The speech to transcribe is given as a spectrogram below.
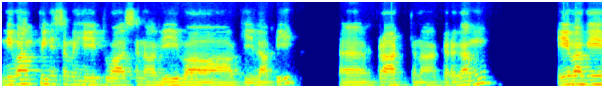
නිවන් පිණසම හේතු වාසනා වේවා කියලා අපි ප්‍රාර්ථනා කරගමු. ඒ වගේ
